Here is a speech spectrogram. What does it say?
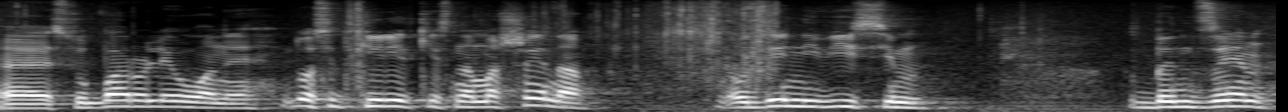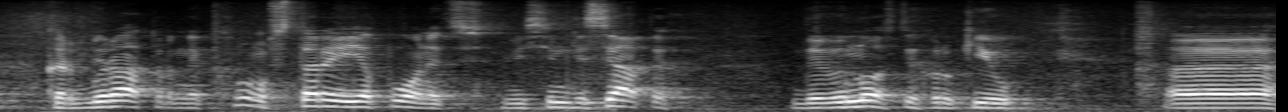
Е, Subaru Leone досить таки рідкісна машина. 1,8 бензин, карбюраторник, ну, старий японець 80-х, 90-х років. Е,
